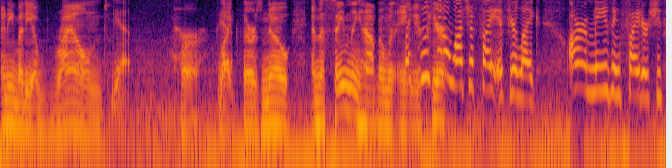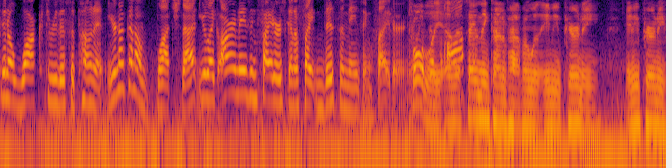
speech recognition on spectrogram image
anybody around Yeah. her. Yeah. Like, there's no. And the same thing happened with Amy Like, who's Pier- gonna watch a fight if you're like, our amazing fighter, she's gonna walk through this opponent? You're not gonna watch that. You're like, our amazing fighter is gonna fight this amazing fighter. And like, Totally, "That's and the same thing kind of happened with Amy Pierney. Amy Pierney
